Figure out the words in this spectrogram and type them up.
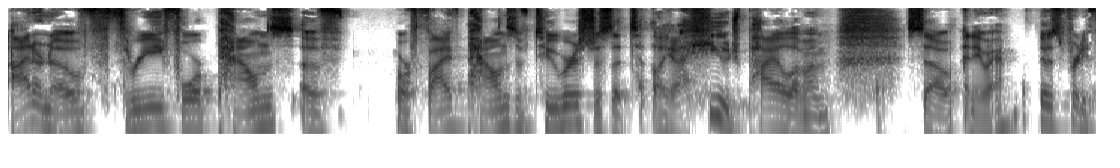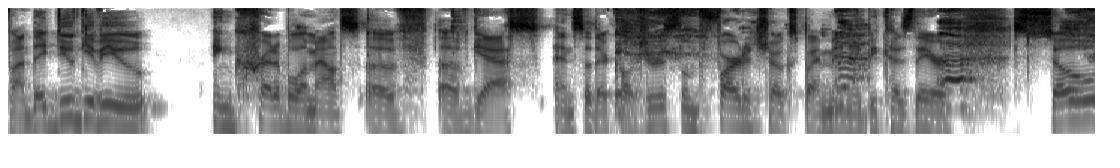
I don't know three four pounds of or five pounds of tubers, just a t- like a huge pile of them. So anyway, it was pretty fun. They do give you incredible amounts of of gas, and so they're called Jerusalem fartichokes by many because they are so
